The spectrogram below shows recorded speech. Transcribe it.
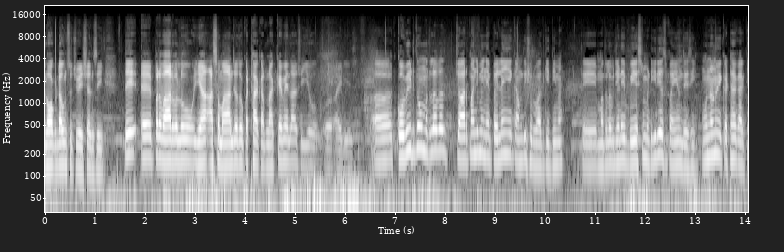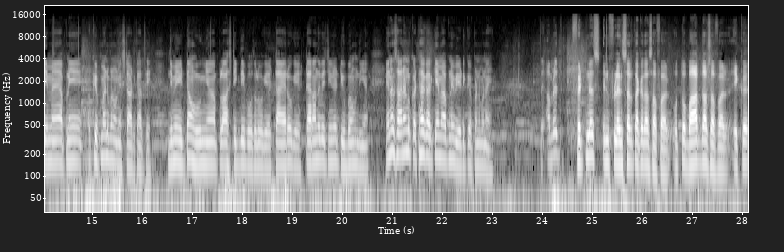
ਲੋਕਡਾਊਨ ਸਿਚੁਏਸ਼ਨ ਸੀ। ਤੇ ਪਰਿਵਾਰ ਵੱਲੋਂ ਜਾਂ ਅਸਮਾਨ ਜਦੋਂ ਇਕੱਠਾ ਕਰਨਾ, ਕਿਵੇਂ ਦਾ ਸੀ ਉਹ ਆਈਡੀਆਜ਼ ਕੋਵਿਡ ਤੋਂ ਮਤਲਬ 4-5 ਮਹੀਨੇ ਪਹਿਲਾਂ ਹੀ ਇਹ ਕੰਮ ਦੀ ਸ਼ੁਰੂਆਤ ਕੀਤੀ ਮੈਂ। ਤੇ ਮਤਲਬ ਜਿਹੜੇ ਵੇਸਟ ਮਟੀਰੀਅਲਸ ਪਏ ਹੁੰਦੇ ਸੀ, ਉਹਨਾਂ ਨੂੰ ਇਕੱਠਾ ਕਰਕੇ ਮੈਂ ਆਪਣੇ ਇਕਵਿਪਮੈਂਟ ਬਣਾਉਣੇ ਸਟਾਰਟ ਕਰਤੇ। ਜਿਵੇਂ ਇੱਟਾਂ ਹੋ ਗਈਆਂ ਪਲਾਸਟਿਕ ਦੀ ਬੋਤਲ ਹੋ ਗਏ ਟਾਇਰ ਹੋ ਗਏ, ਟਾਇਰਾਂ ਦੇ ਵਿੱਚ ਜਿਹੜੀਆਂ ਟਿਊਬਾਂ ਹੁੰਦੀਆਂ, ਇਹਨਾਂ ਸਾਰਿਆਂ ਨੂੰ ਇਕੱਠਾ ਕਰਕੇ ਮੈਂ ਆਪਣੇ ਵੇਟ ਇਕਵਿਪਮੈਂਟ ਬਣਾਏ। ਤੇ ਅੰਮ੍ਰਿਤ ਫਿਟਨੈਸ ਇਨਫਲੂਐਂਸਰ ਤੱਕ ਦਾ ਸਫ਼ਰ, ਉਸ ਤੋਂ ਬਾਅਦ ਦਾ ਸਫ਼ਰ, ਇੱਕ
